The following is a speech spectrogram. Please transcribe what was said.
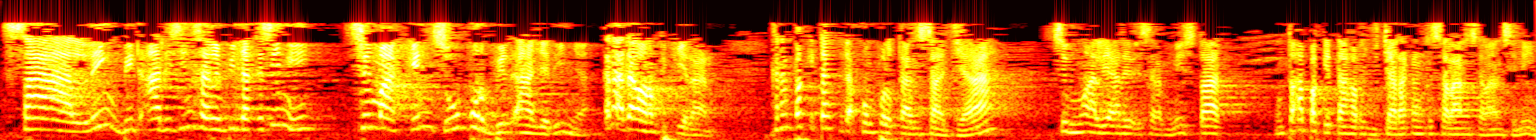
Saling bid'ah di sini, saling pindah ke sini, semakin subur bid'ah jadinya. Kan ada orang pikiran, kenapa kita tidak kumpulkan saja semua ahli-ahli Islam ini, Ustaz? Untuk apa kita harus bicarakan kesalahan-kesalahan sini?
